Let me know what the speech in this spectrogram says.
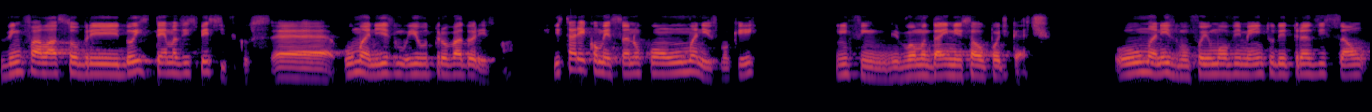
Vim falar sobre dois temas específicos, é, humanismo e o trovadorismo. Estarei começando com o humanismo, ok? Enfim, vamos dar início ao podcast. O humanismo foi um movimento de transição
